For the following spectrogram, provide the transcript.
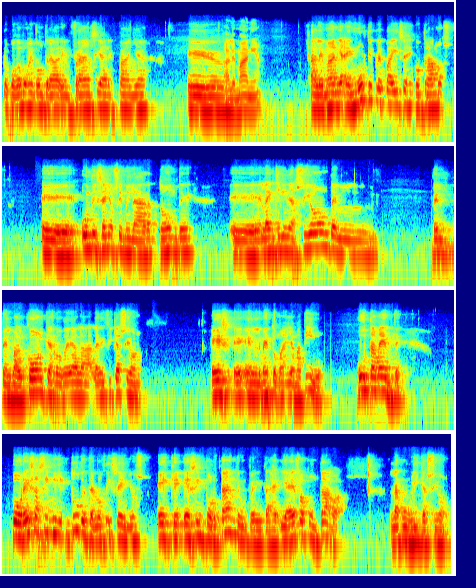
Lo podemos encontrar en Francia, en España. Eh, Alemania. Alemania. En múltiples países encontramos un diseño similar donde la inclinación del, del, balcón que rodea la, la edificación es el elemento más llamativo. Justamente por esa similitud entre los diseños es que es importante un peritaje y a eso apuntaba la publicación.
